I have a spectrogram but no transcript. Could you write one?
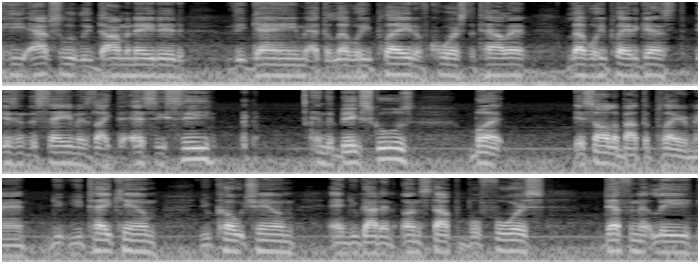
he absolutely dominated the game at the level he played. Of course, the talent level he played against isn't the same as like the SEC and the big schools, but it's all about the player, man. You you take him, you coach him, and you got an unstoppable force. Definitely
